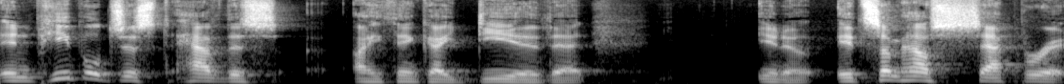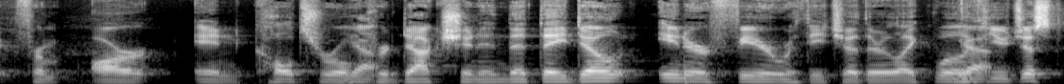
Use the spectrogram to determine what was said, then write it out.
and people just have this i think idea that you know it's somehow separate from art and cultural Yeah. production and that they don't interfere with each other like well Yeah. if you just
